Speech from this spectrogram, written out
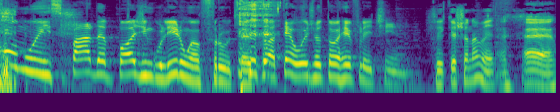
Como uma espada pode engolir uma fruta? até hoje eu tô refletindo. Fica questionamento. É.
